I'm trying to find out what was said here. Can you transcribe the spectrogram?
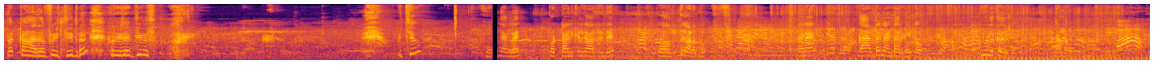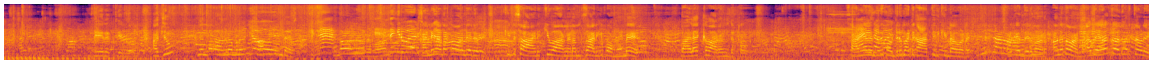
ഇതൊക്കെ ആരാ പിടിച്ചിട്ട് റിലേറ്റീവ്സ് പിച്ചു. ഞങ്ങൾ പൊട്ടാണിക്കൽ ഗാർഡന്റെ പുറത്ത് കടന്നു. അങ്ങനെ ഗാർഡൻ കണ്ടിറങ്ങിട്ടോ ഉള്ളിൽ കയറി. കണ്ടോ? അജു കണ്ണി ഇത് സാണിക്ക് വാങ്ങണം. സാണിക്ക് പൊമ്മേ വളയൊക്കെ വാങ്ങണം കേട്ടോ സാണി എന്തെങ്കിലും കൊണ്ടുവരുമായിട്ട് കാത്തിരിക്കണ്ടാവും അവിടെ. അവൾക്ക് എന്തെങ്കിലും വേണം. അങ്ങനത്തെ വേണം അത് വേഗം കേട്ട് നിർത്തോളെ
